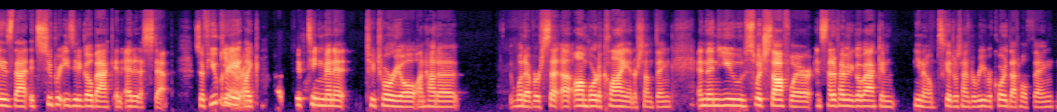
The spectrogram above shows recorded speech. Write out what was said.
is that it's super easy to go back and edit a step. So if you Yeah, create right. like a 15 minute tutorial on how to whatever set uh, onboard a client or something and then you switch software instead of having to go back and you know schedule time to re-record that whole thing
